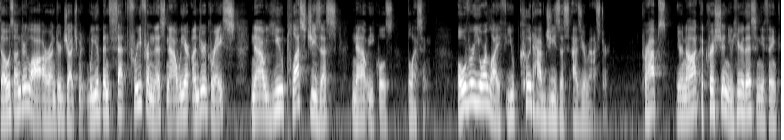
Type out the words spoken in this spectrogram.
Those under law are under judgment. We have been set free from this. Now we are under grace. Now you plus Jesus now equals blessing. Over your life, you could have Jesus as your master. Perhaps you're not a Christian, you hear this and you think,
